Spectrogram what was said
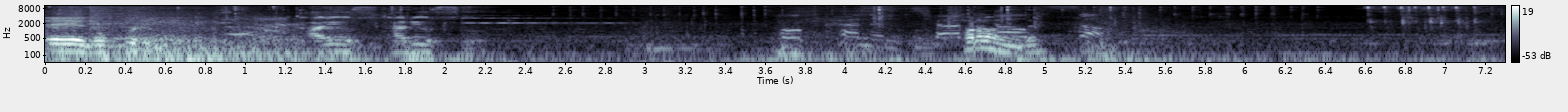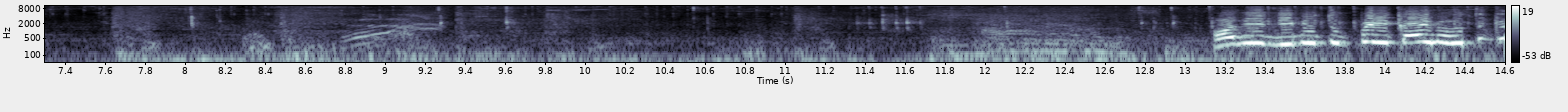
예, 예, 노플이. 다리우스 다리우스 살았는데? 아니, 님이 뚝배기 까이면 어떡해!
